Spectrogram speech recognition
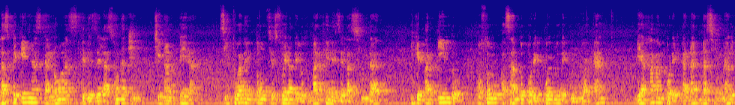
las pequeñas canoas que desde la zona chinampera, situada entonces fuera de los márgenes de la ciudad, y que partiendo o solo pasando por el pueblo de Culhuacán, viajaban por el canal nacional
